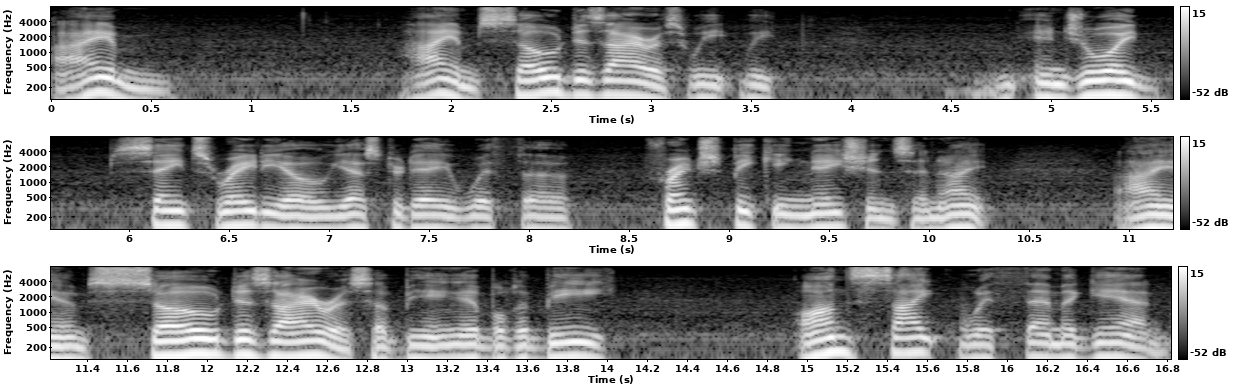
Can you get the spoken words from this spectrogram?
I am I am so desirous. We we enjoyed Saints Radio yesterday with the French speaking nations and I I am so desirous of being able to be on site with them again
